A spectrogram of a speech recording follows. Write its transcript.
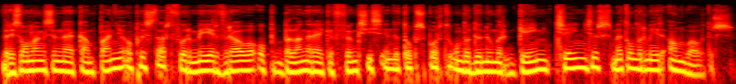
er is onlangs een campagne opgestart voor meer vrouwen op belangrijke functies in de topsport onder de noemer Game Changers met onder meer Ann Wouters.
